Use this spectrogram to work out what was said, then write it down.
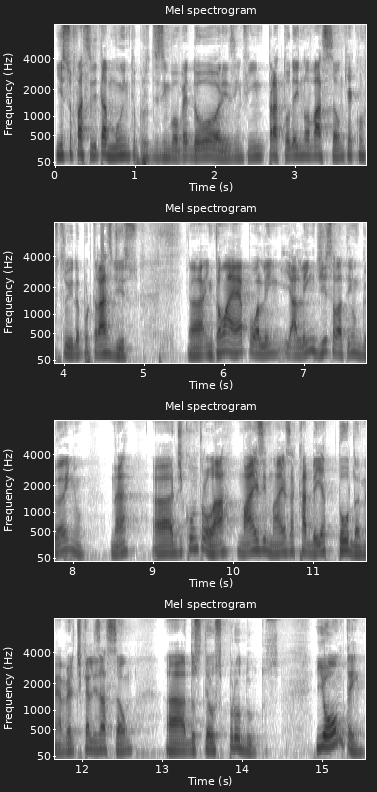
Isso facilita muito para os desenvolvedores, enfim, para toda a inovação que é construída por trás disso. Uh, então a Apple, além, além disso, ela tem o ganho né, uh, de controlar mais e mais a cadeia toda, né, a verticalização uh, dos teus produtos. E ontem,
